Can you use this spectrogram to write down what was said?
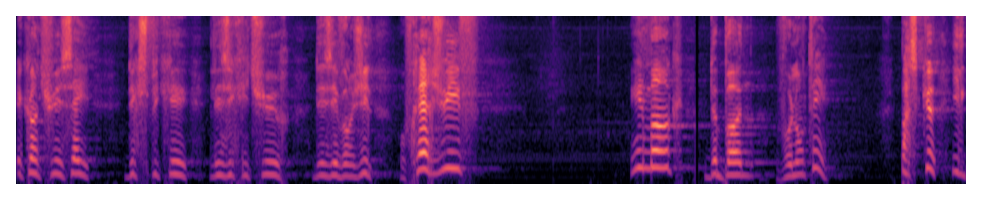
Et quand tu essayes d'expliquer les écritures des évangiles aux frères juifs, il manque de bonne volonté. Parce qu'ils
